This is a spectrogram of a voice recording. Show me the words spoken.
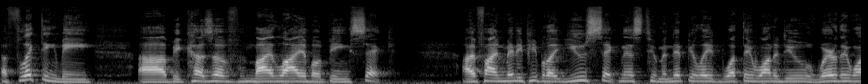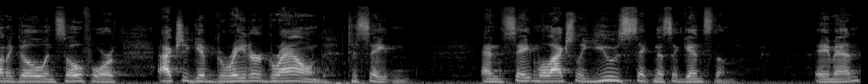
afflicting me uh, because of my lie about being sick. I find many people that use sickness to manipulate what they want to do, where they want to go, and so forth, actually give greater ground to Satan. And Satan will actually use sickness against them. Amen?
